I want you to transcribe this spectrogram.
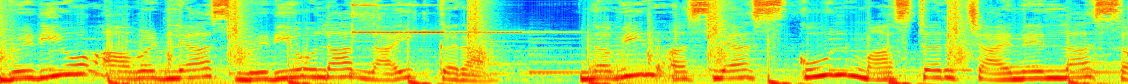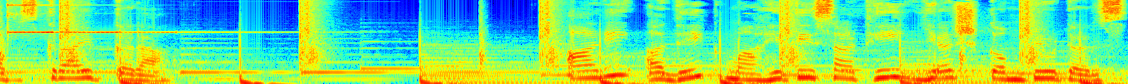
व्हिडिओ आवडल्यास व्हिडिओला लाईक करा. नवीन असल्यास स्कूल मास्टर चॅनेलला सबस्क्राईब करा. आणि अधिक माहितीसाठी यश कम्प्युटर्स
